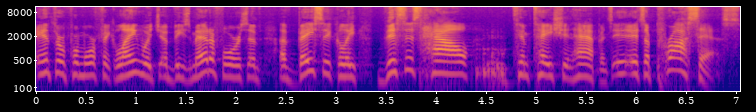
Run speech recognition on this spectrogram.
anthropomorphic language of these metaphors of, of basically this is how temptation happens. It, it's a process.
